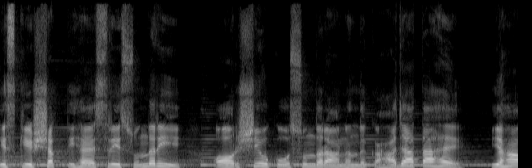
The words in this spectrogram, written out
इसकी शक्ति है श्री सुंदरी और शिव को सुंदरानंद कहा जाता है। यहाँ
